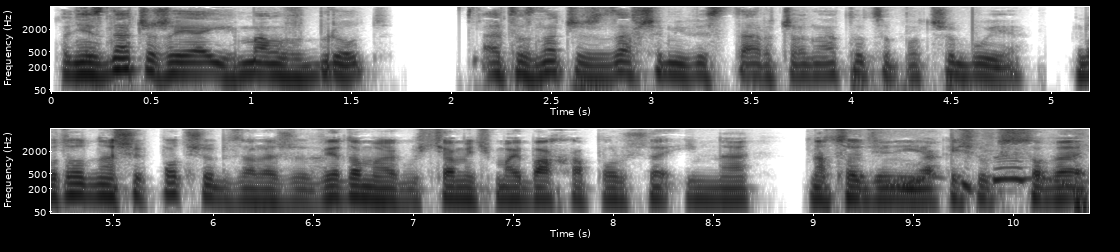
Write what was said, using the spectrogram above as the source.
To nie znaczy, że ja ich mam w brud, ale to znaczy, że zawsze mi wystarcza na to, co potrzebuję. Bo to od naszych potrzeb zależy. Wiadomo, jakbyś chciał mieć Maybacha, Porsche, inne na co dzień jakieś luksusowe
